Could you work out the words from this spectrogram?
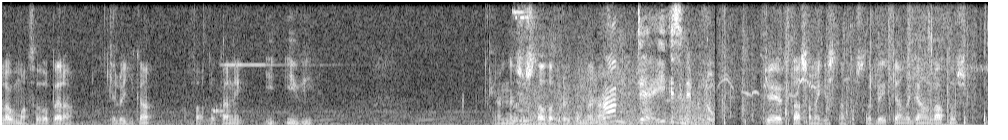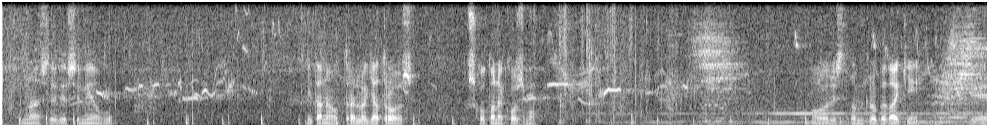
αναλάβουμε αυτό εδώ πέρα και λογικά θα το κάνει η ήδη. Αν είναι σωστά τα προηγούμενα. Και φτάσαμε και στην αποστολή και αν δεν κάνω λάθος να στο ίδιο σημείο που ήταν ο τρελογιατρός που σκότωνε κόσμο. Ορίστε το μικρό παιδάκι και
